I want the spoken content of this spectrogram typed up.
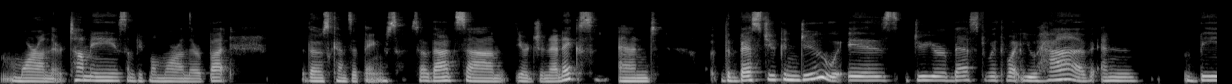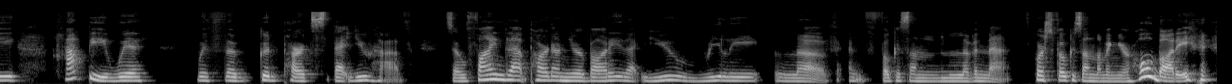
more on their tummy, some people more on their butt those kinds of things. So that's um, your genetics. And the best you can do is do your best with what you have and be happy with with the good parts that you have. So find that part on your body that you really love and focus on loving that. Of course, focus on loving your whole body,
